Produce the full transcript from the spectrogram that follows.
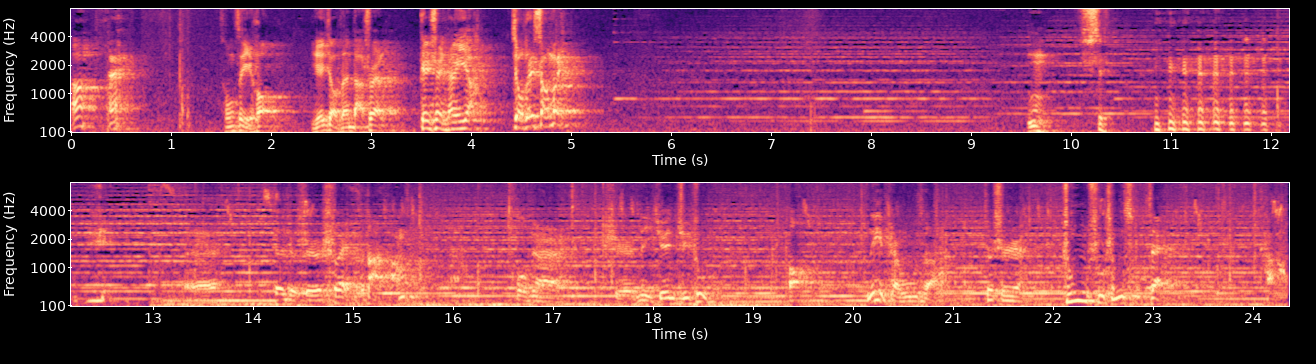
啊，哎，从此以后别叫咱大帅了，跟擅长一样，叫咱上尉。嗯，是。呃，这就是帅府大堂，后边是内监居住。哦，那片屋子啊，这是中书省所在。看好，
